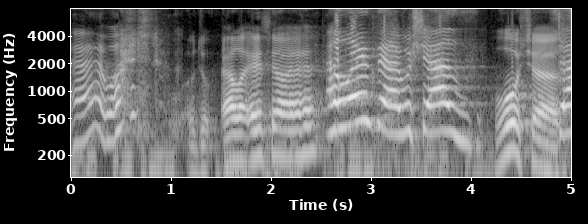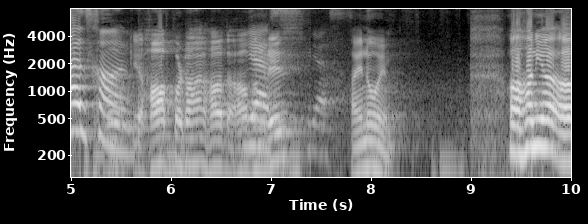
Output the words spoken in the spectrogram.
है। व्हाट जो एल ए से आया है। एलए से है वो शाज वो Shaz Khan. Okay half Pathan half half अंग्रेज़। Yes I know him Hania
